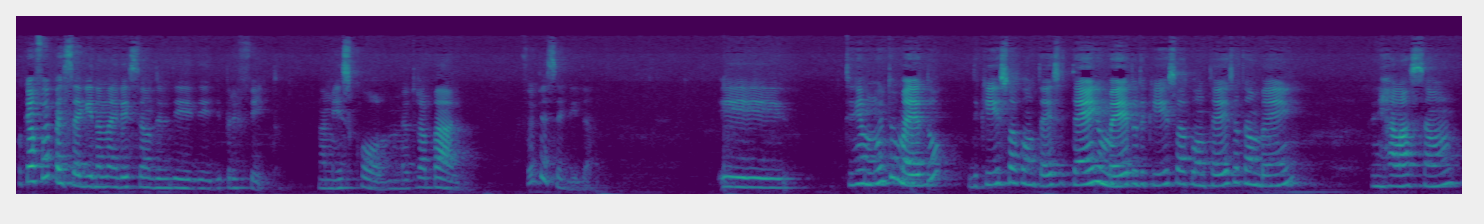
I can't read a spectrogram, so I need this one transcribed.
Porque eu fui perseguida na eleição de, de, de, de prefeito, na minha escola, no meu trabalho. Fui perseguida. E tinha muito medo de que isso aconteça, tenho medo de que isso aconteça também em relação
